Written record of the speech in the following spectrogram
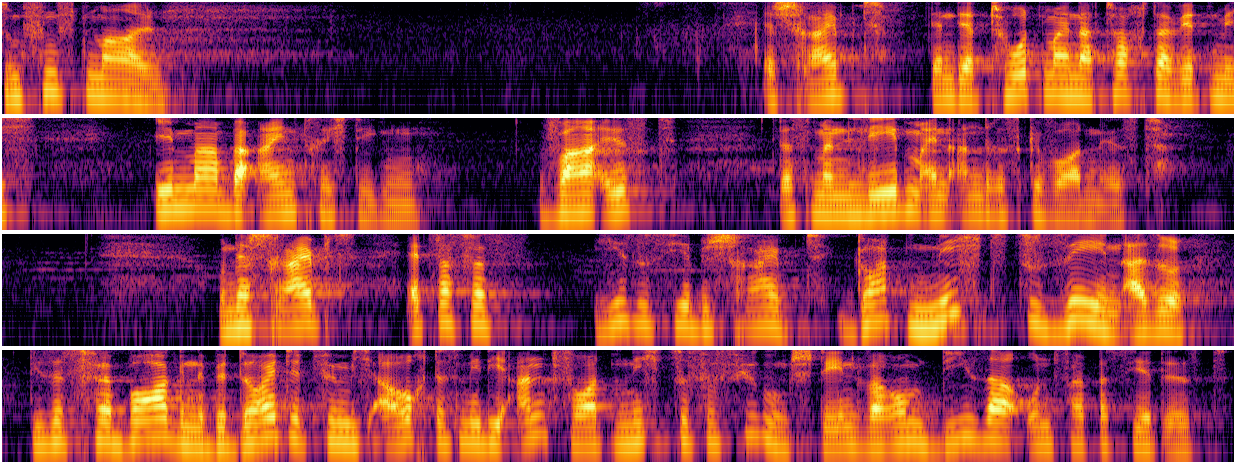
Zum fünften Mal. Er schreibt, denn der Tod meiner Tochter wird mich immer beeinträchtigen. Wahr ist, dass mein Leben ein anderes geworden ist. Und er schreibt etwas, was Jesus hier beschreibt, Gott nicht zu sehen, also dieses Verborgene bedeutet für mich auch, dass mir die Antworten nicht zur Verfügung stehen, warum dieser Unfall passiert ist.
